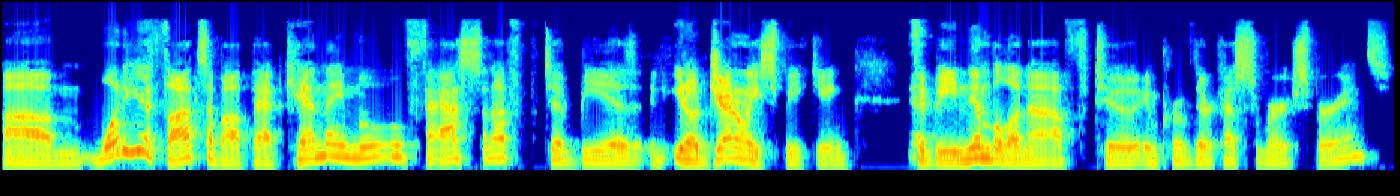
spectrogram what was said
um, what are your thoughts about that? Can they move fast enough to be as you know, generally speaking, yeah. to be nimble enough to improve their customer experience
